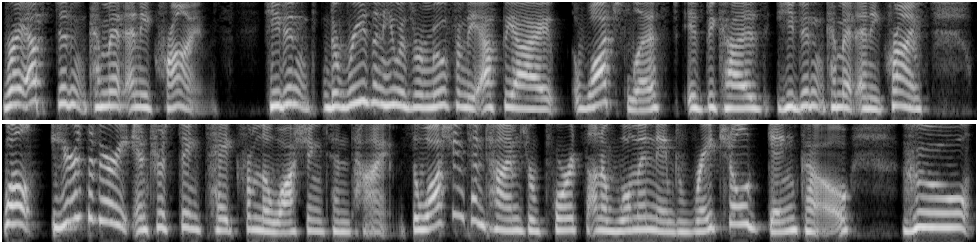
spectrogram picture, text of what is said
Ray Epps didn't commit any crimes. He didn't, the reason he was removed from the FBI watch list is because he didn't commit any crimes. Well, here's a very interesting take from the Washington Times. The Washington Times reports on a woman named Raechel Genco, who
